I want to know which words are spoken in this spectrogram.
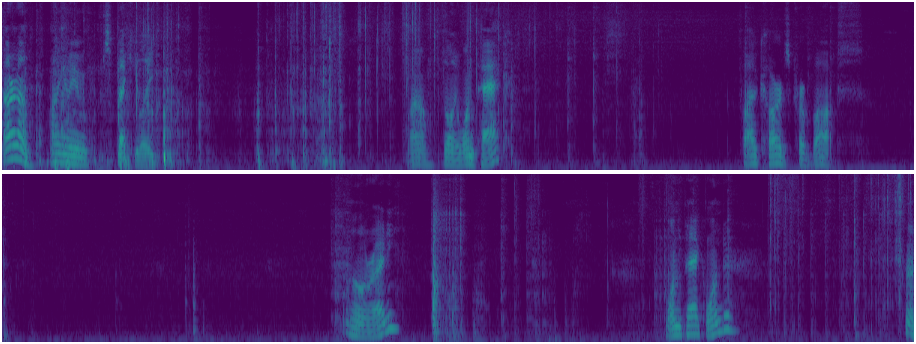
I don't know. I ain't gonna even speculate. Wow, there's only one pack. Five cards per box. Alrighty. One pack wonder? Huh.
